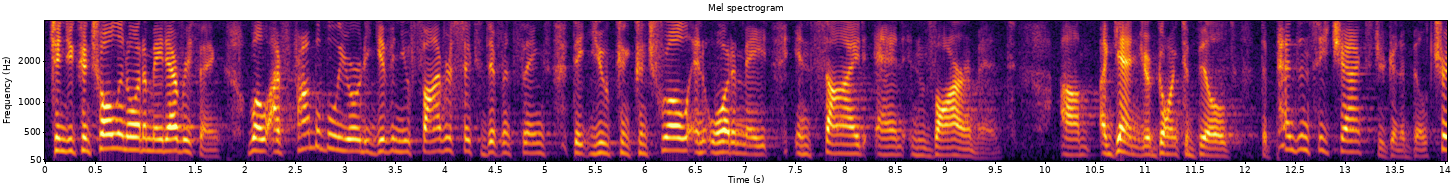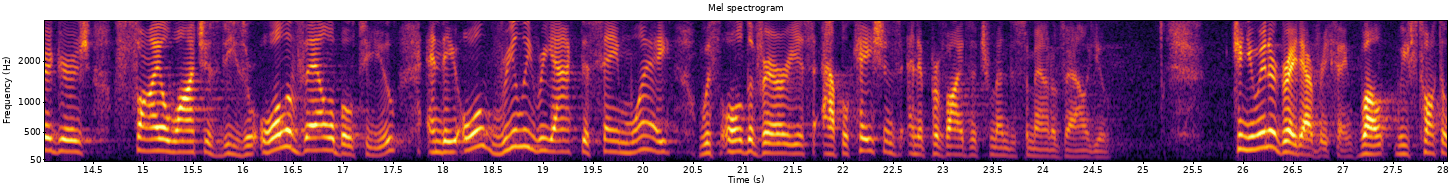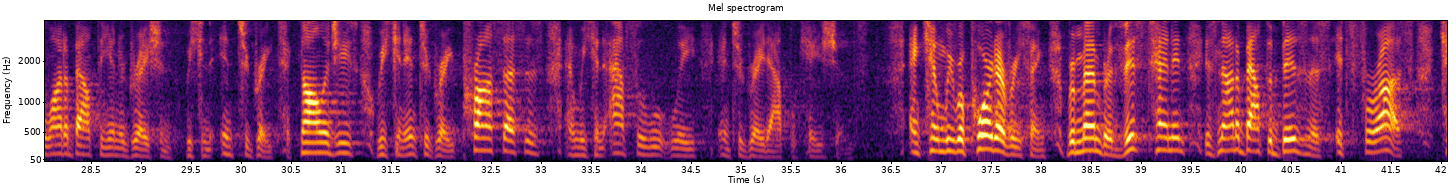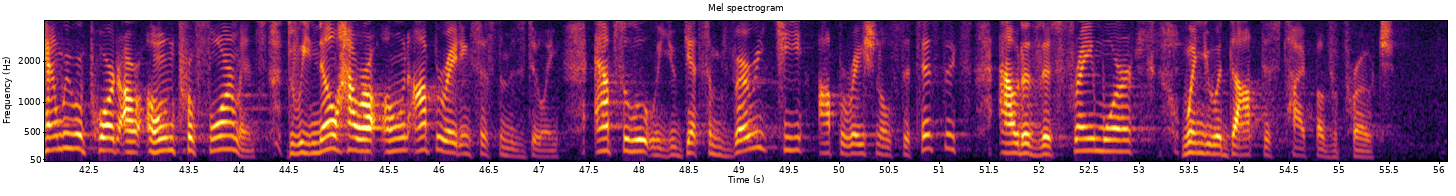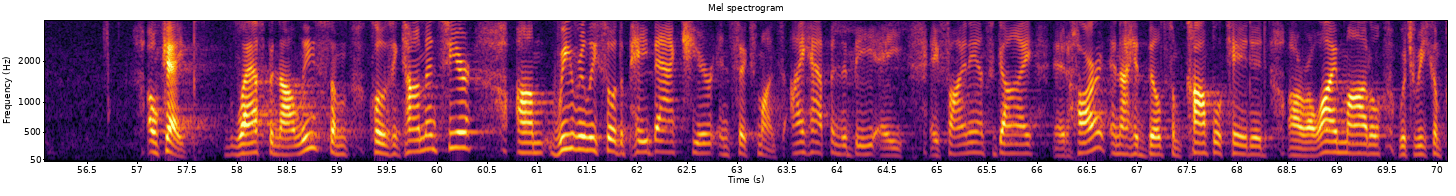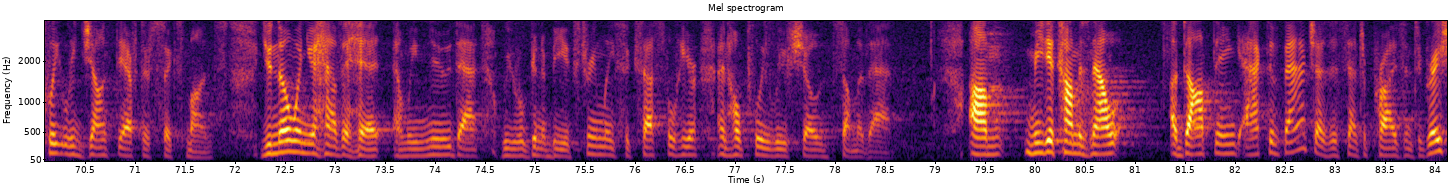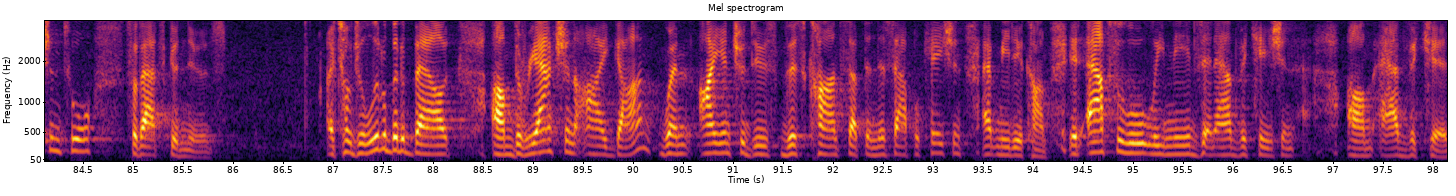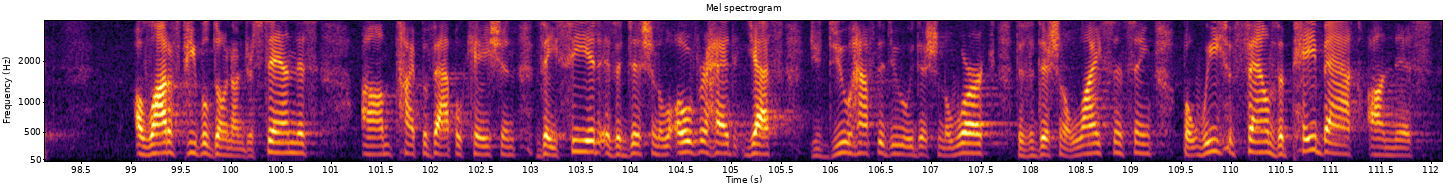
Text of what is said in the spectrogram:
Can you control and automate everything? Well, I've probably already given you five or six different things that you can control and automate inside an environment. Um, again, you're going to build dependency checks, you're going to build triggers, file watches. These are all available to you, and they all really react the same way with all the various applications, and it provides a tremendous amount of value. Can you integrate everything? Well, we've talked a lot about the integration. We can integrate technologies, we can integrate processes, and we can absolutely integrate applications. And can we report everything? Remember, this tenant is not about the business, it's for us. Can we report our own performance? Do we know how our own operating system is doing? Absolutely. You get some very key operational statistics out of this framework when you adopt this type of approach. Okay, last but not least, some closing comments here. Um, we really saw the payback here in six months. I happen to be a, a finance guy at heart, and I had built some complicated ROI model, which we completely junked after six months. You know when you have a hit, and we knew that we were going to be extremely successful here, and hopefully we've showed some of that. Um, Mediacom is now adopting ActiveBatch as its enterprise integration tool, so that's good news. I told you a little bit about um, the reaction I got when I introduced this concept and this application at Mediacom. It absolutely needs an advocation um, advocate. A lot of people don't understand this um, type of application. They see it as additional overhead. Yes, you do have to do additional work. There's additional licensing. But we have found the payback on this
